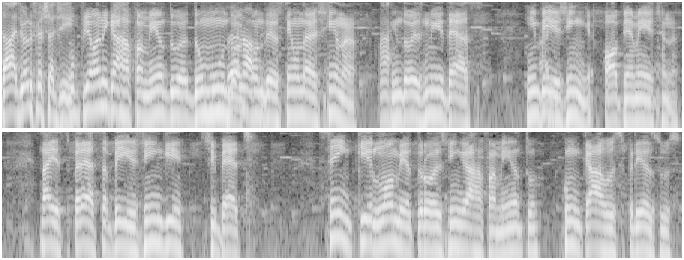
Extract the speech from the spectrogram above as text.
Tá, de olho O fechadinho. pior engarrafamento do, do mundo aconteceu na China Ah. em 2010. Em Beijing, obviamente, né? Na expressa Beijing-Tibete. 100 quilômetros de engarrafamento com carros presos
